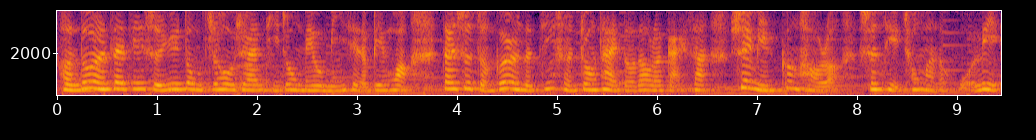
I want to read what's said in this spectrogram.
很多人在坚持运动之后，虽然体重没有明显的变化，但是整个人的精神状态得到了改善，睡眠更好了。身体充满了活力，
